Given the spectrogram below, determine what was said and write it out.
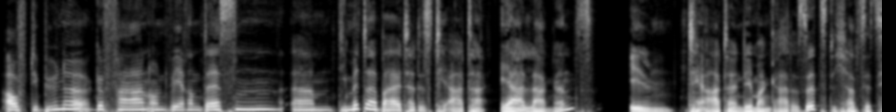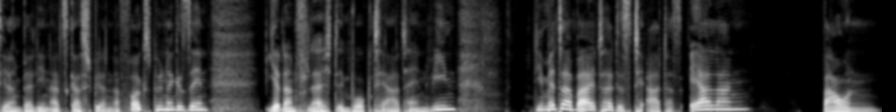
auf die Bühne gefahren und währenddessen ähm, die Mitarbeiter des Theater Erlangens im Theater, in dem man gerade sitzt, ich habe es jetzt hier in Berlin als Gastspiel an der Volksbühne gesehen, ihr dann vielleicht im Burgtheater in Wien, die Mitarbeiter des Theaters Erlangen bauen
